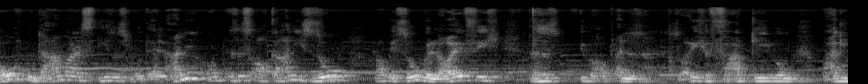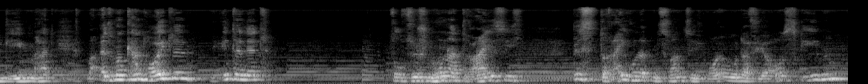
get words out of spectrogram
boten damals dieses Modell an und es ist auch gar nicht so, glaube ich, so geläufig, dass es überhaupt eine solche Farbgebung mal gegeben hat. Also man kann heute im Internet so zwischen 130 bis 320 Euro dafür ausgeben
